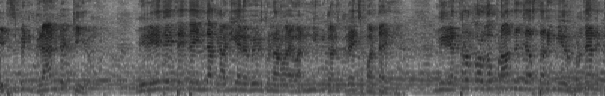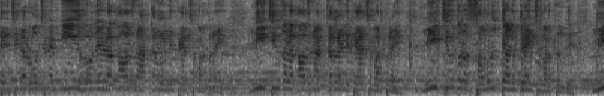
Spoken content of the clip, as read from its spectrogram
It's been granted to you మీరు ఏదైతే అయితే ఇందాక అడిగారో వేడుకున్నారో అవన్నీ మీకు అనుగ్రహించబడ్డాయి. మీరు ఇతర కొరకు ప్రార్థన చేస్తారని మీ హృదయాన్ని తెరిచిన రోజున మీ హృదయంలో కావాల్సిన అక్కర్లన్నీ తీర్చబడుతున్నాయి. మీ జీవితంలో కావాల్సిన అక్కర్లన్నీ తీర్చబడుతున్నాయి. మీ జీవితంలో సమృద్ధి అనుగ్రహించబడుతుంది. మీ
